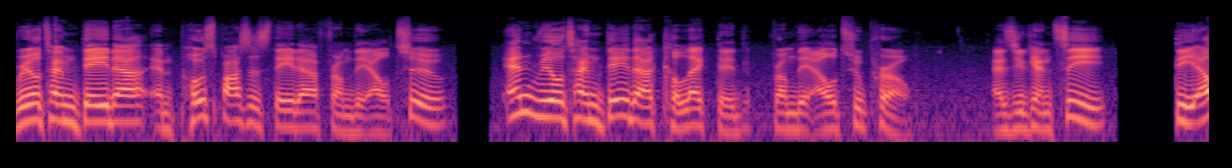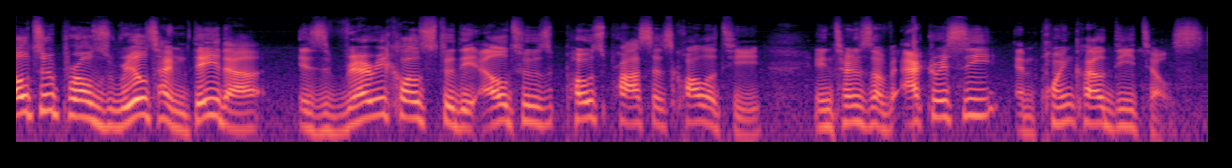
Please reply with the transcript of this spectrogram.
Real-time data and post-process data from the L2, and real-time data collected from the L2 Pro. As you can see, the L2 Pro's real-time data is very close to the L2's post-process quality in terms of accuracy and point cloud details.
